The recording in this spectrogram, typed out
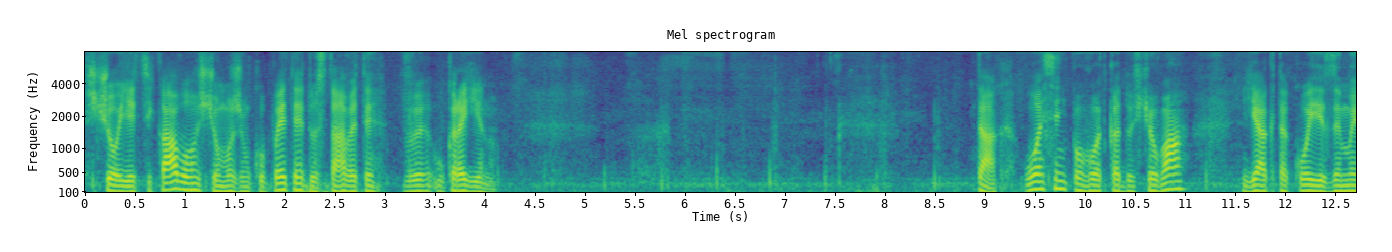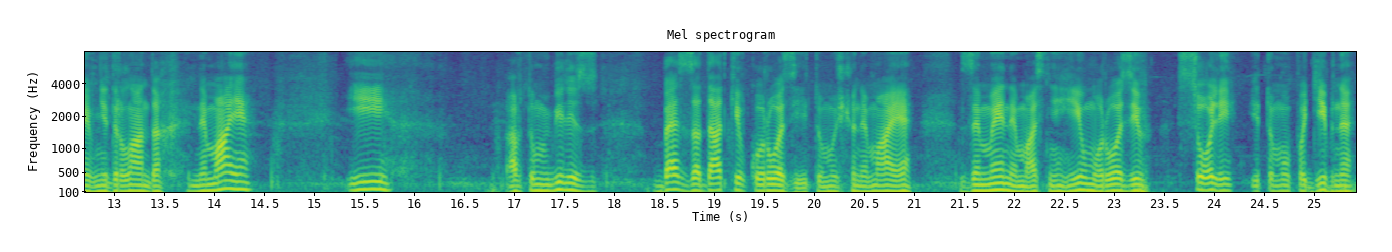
що є цікавого, що можемо купити, доставити в Україну. Так, осінь, погодка дощова. Як такої зими в Нідерландах немає. І автомобілі без задатків корозії, тому що немає зими, нема снігів, морозів, солі і тому подібне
